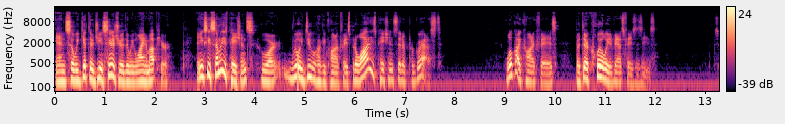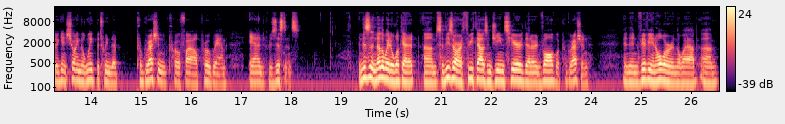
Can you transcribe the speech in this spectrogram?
And so we get their gene signature, then we line them up here. And you can see some of these patients who are really do look like chronic phase, but a lot of these patients that have progressed look like chronic phase, but they're clearly advanced phase disease. So again, showing the link between the progression profile program and resistance. And this is another way to look at it. Um, so these are our 3,000 genes here that are involved with progression. And then Vivian Oehler in the lab um,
